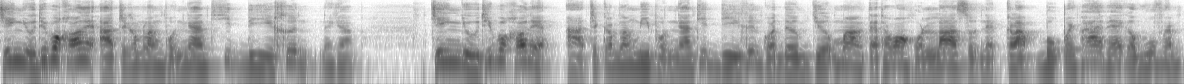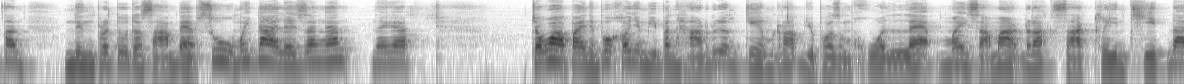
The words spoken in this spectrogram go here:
จริงอยู่ที่พวกเขาเนี่ยอาจจะกำลังผลงานที่ดีขึ้นนะครับ จริงอยู่ที่พวกเขาเนี่ยอาจจะกำลังมีผลงานที่ดีขึ้นกว่าเดิมเยอะมาก แต่ถ้าว่าหนล่าสุดเนี่ยกลับบุกไปพ่ายแพ้กับวูฟแฮมป์ตัน1ประตูต่อ3แบบสู้ไม่ได้เลยซะงั้นนะครับจะว่าไปเนี่ยพวกเขายังมีปัญหาเรื่องเกมรับอยู่พอสมควร และไม่สามารถรักษาคลีนชีตได้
